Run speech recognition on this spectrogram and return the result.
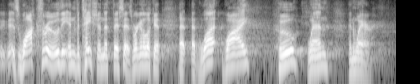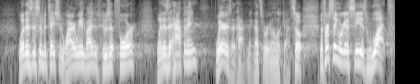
is walk through the invitation that this is. We're going to look at, at at what, why, who, when, and where. What is this invitation? Why are we invited? Who's it for? When is it happening? Where is it happening? That's what we're going to look at. So the first thing we're going to see is what.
